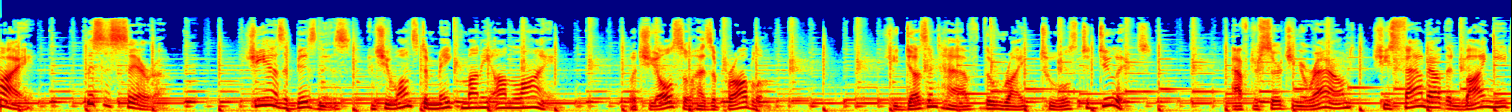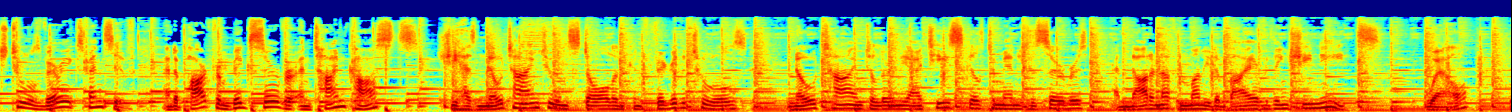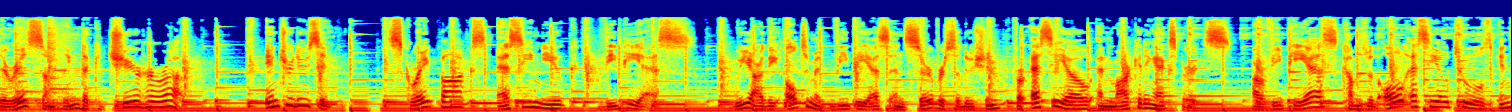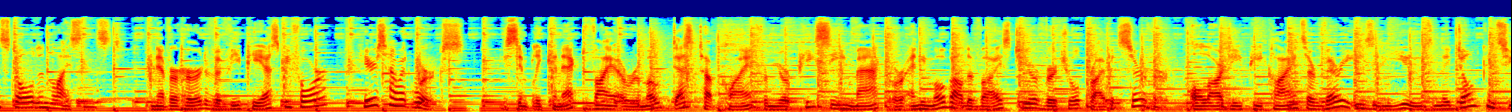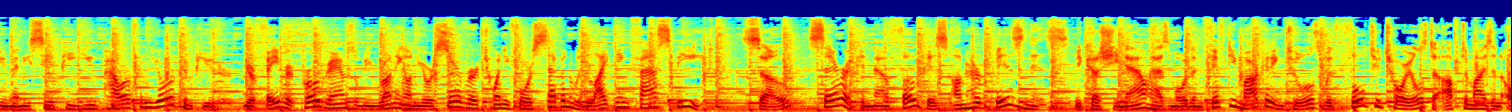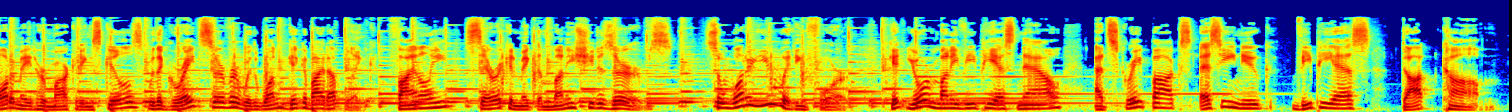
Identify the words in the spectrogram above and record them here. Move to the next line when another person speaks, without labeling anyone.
Hi, this is Sarah. She has a business and she wants to make money online, but she also has a problem. She doesn't have the right tools to do it. After searching around, she's found out that buying each tool is very expensive, and apart from big server and time costs, she has no time to install and configure the tools, no time to learn the IT skills to manage the servers, and not enough money to buy everything she needs. Well, there is something that could cheer her up. Introducing Scrapebox SE Nuke VPS. We are the ultimate VPS and server solution for SEO and marketing experts. Our VPS comes with all SEO tools installed and licensed. Never heard of a VPS before? Here's how it works. You simply connect via a remote desktop client from your PC, Mac, or any mobile device to your virtual private server. All RDP clients are very easy to use and they don't consume any CPU power from your computer. Your favorite programs will be running on your server 24-7 with lightning fast speed. So, Sarah can now focus on her business because she now has more than 50 marketing tools with full tutorials to optimize and automate her marketing skills with a great server with 1 gigabyte uplink. Finally, Sarah can make the money she deserves. So what are you waiting for? Get your money VPS now at scrapeboxsenukevps.com.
